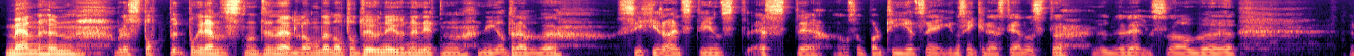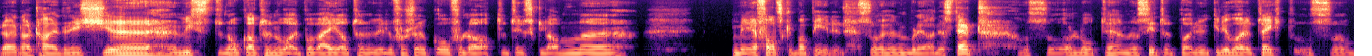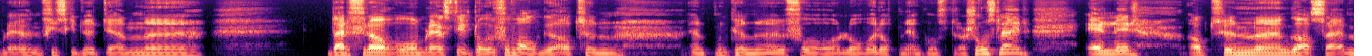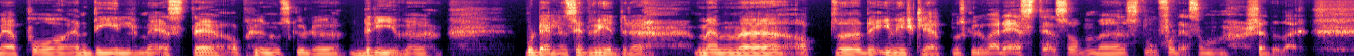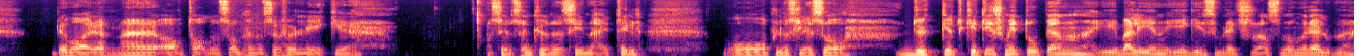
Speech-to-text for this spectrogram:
Men hun ble stoppet på grensen til Nederland den 28.6.1939 Sikkerhetsdienst, SD, altså partiets egen sikkerhetstjeneste, under ledelse av uh, Reinhard Heidrich, uh, visste nok at hun var på vei, at hun ville forsøke å forlate Tyskland uh, med falske papirer. Så hun ble arrestert, og så lot de henne sitte et par uker i varetekt, og så ble hun fisket ut igjen derfra og ble stilt overfor valget at hun enten kunne få lov å råtne i en konsentrasjonsleir, eller at hun eh, ga seg med på en deal med SD, at hun skulle drive bordellet sitt videre, men eh, at eh, det i virkeligheten skulle være SD som sto for det som skjedde der. Det var en avtale som hun selvfølgelig ikke syntes hun kunne si nei til, og plutselig så dukket Kitty Schmidt opp igjen i Berlin i Giesebrechtstrasse nummer 11.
